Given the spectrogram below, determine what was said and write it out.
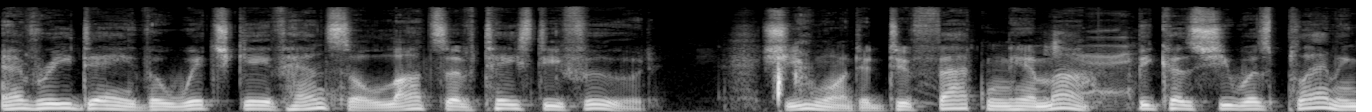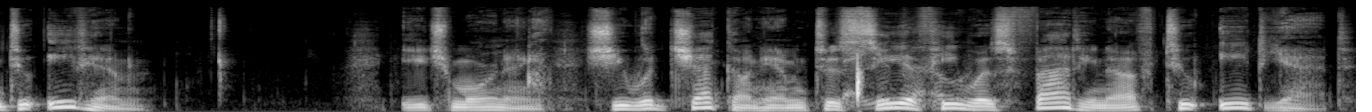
Every day, the witch gave Hansel lots of tasty food. She wanted to fatten him up because she was planning to eat him. Each morning, she would check on him to see if he was fat enough to eat yet.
